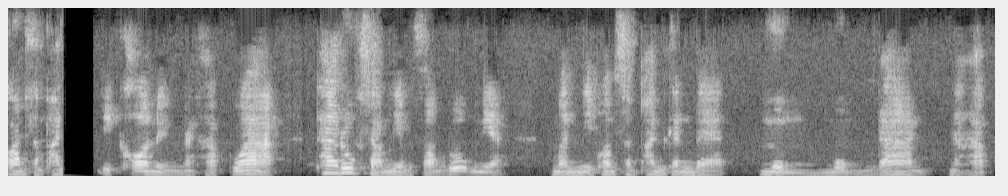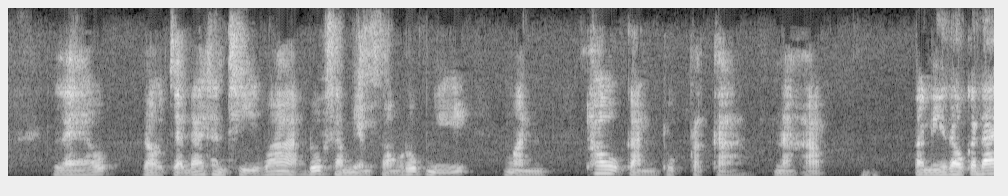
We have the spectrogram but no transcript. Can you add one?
ความสัมพันธ์อีกข้อหนึ่งนะครับว่าถ้ารูปสามเหลี่ยมสองรูปเนี้ยมันมีความสัมพันธ์กันแบบมุมมุมด้านนะครับ แล้วเราจะได้ทันทีว่ารูปสามเหลี่ยมสองรูปนี้มันเท่ากันทุกประการนะครับ ตอนนี้เราก็ได้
